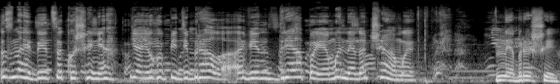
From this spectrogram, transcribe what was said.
знайди це кошеня. Я його підібрала, а він дряпає мене ночами. Не бреши,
